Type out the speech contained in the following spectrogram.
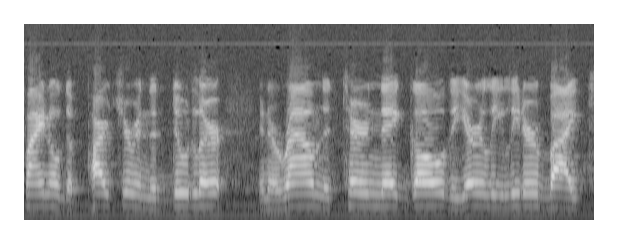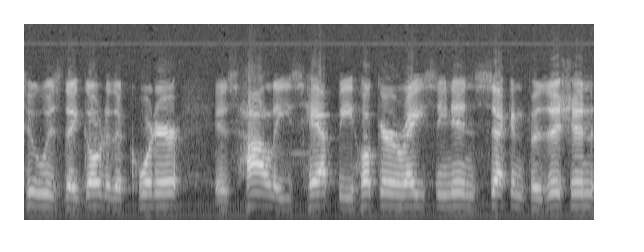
final departure in the Doodler. And around the turn they go. The early leader by two as they go to the quarter is Holly's Happy Hooker racing in second position.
